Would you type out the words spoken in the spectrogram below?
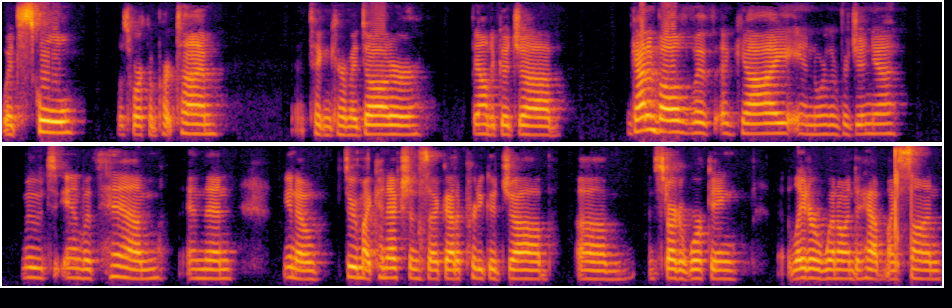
went to school, was working part time, taking care of my daughter, found a good job, got involved with a guy in Northern Virginia, moved in with him, and then, you know, through my connections, I got a pretty good job um, and started working. Later, went on to have my son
